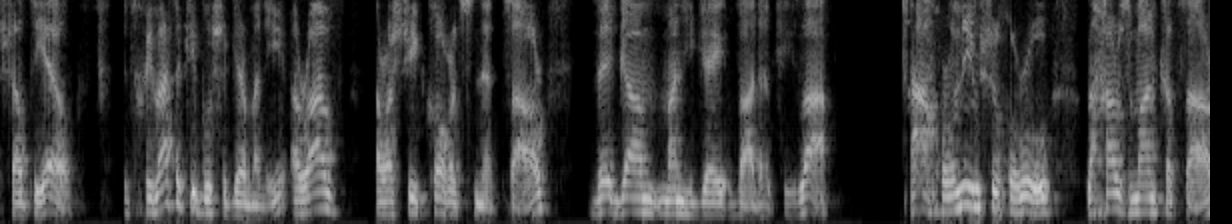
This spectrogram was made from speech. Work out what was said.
שלטיאל. בתחילת הכיבוש הגרמני, הרב הראשי קורץ נעצר, וגם מנהיגי ועד הקהילה. האחרונים שוחררו לאחר זמן קצר,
